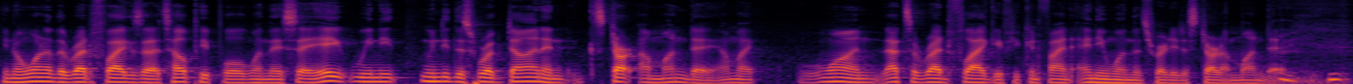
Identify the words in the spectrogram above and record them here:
you know one of the red flags that i tell people when they say hey we need we need this work done and start on monday i'm like one that's a red flag if you can find anyone that's ready to start on monday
